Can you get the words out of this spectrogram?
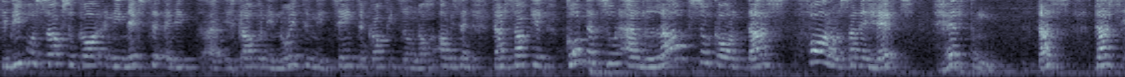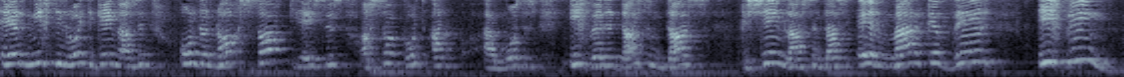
Die Bibel sagt sogar in die nächste, in die, äh, ich glaube in die 9., in die 10. Kapitel noch, dann sagt er, Gott dazu erlaubt sogar, dass Pharao sein Herz härten, dass, dass er nicht die Leute gehen lassen. Und danach sagt Jesus, ach sagt Gott an, an Moses, ich werde das und das geschehen lassen, dass er merke, wer ich bin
